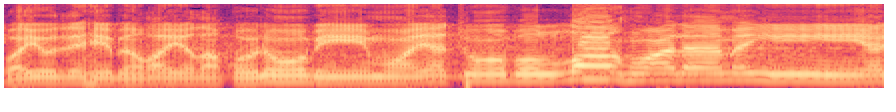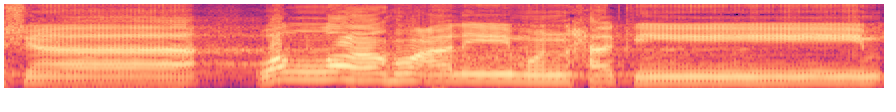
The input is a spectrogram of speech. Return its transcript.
ويذهب غيظ قلوبهم ويتوب الله على من يشاء والله عليم حكيم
